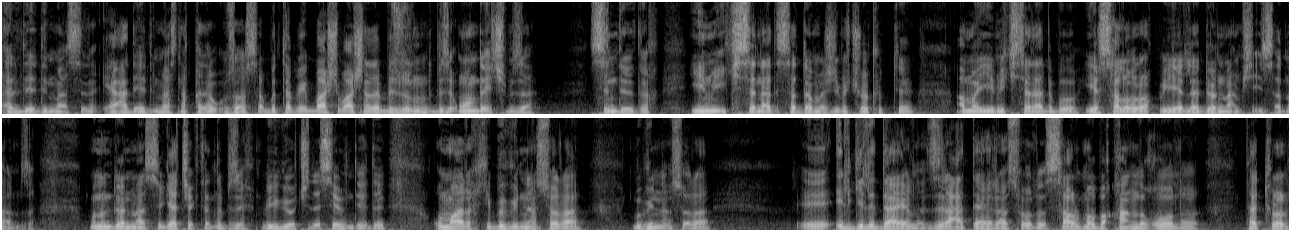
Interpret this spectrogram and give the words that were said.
elde edilmesine, iade edilmesine kadar uzarsa bu tabii başlı başına da bir zulümdü. Biz onu da içimize sindirdik. 22 senede Saddam rejimi çöküptü ama 22 senede bu yasal olarak bir yerle dönmemişti insanlarımıza. Bunun dönmesi gerçekten de bizi büyük ölçüde sevindirdi. Umarız ki bugünden sonra bugünden sonra e, ilgili dairler, Ziraat Dairesi olur, Savunma Bakanlığı olur, Petrol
